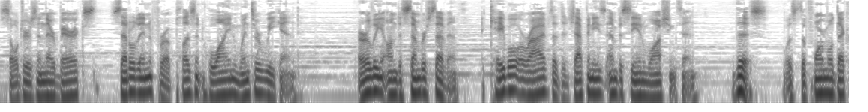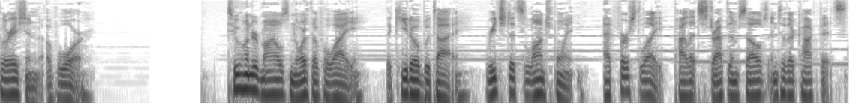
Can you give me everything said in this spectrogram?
soldiers in their barracks, settled in for a pleasant Hawaiian winter weekend. Early on December 7th, a cable arrived at the Japanese embassy in Washington. This was the formal declaration of war. 200 miles north of Hawaii, the Kido Butai reached its launch point at first light, pilots strapped themselves into their cockpits.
